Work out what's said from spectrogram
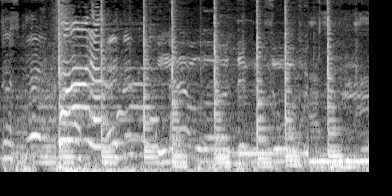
Just get it.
